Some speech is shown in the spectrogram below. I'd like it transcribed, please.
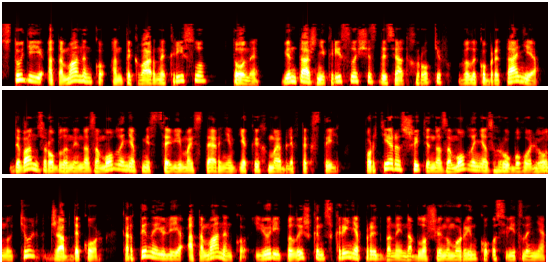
студії Атаманенко антикварне крісло, тоне, вінтажні крісла 60 років, Великобританія, диван зроблений на замовлення в місцевій майстерні, в яких меблів текстиль, портєри зшиті на замовлення з грубого льону, тюль, джаб декор. Картина Юлія Атаманенко, Юрій Пилишкин, скриня, придбаний на блошиному ринку освітлення,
